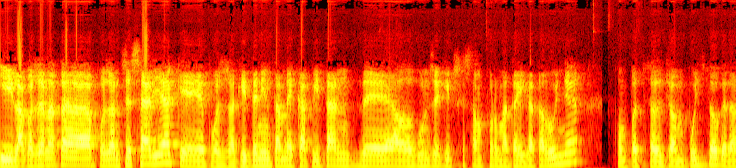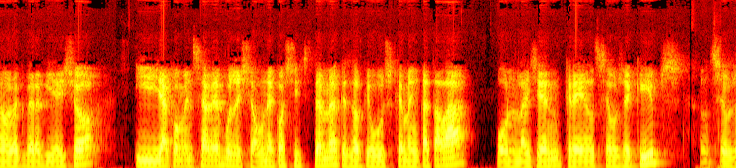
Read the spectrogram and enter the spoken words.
i la cosa ha anat posant-se sèria, que pues, aquí tenim també capitans d'alguns equips que s'han format aquí a Catalunya, com pot ser el Joan Puigdo, que també el veig per aquí això, i ja comença a haver pues, això, un ecosistema, que és el que busquem en català, on la gent crea els seus equips, els seus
